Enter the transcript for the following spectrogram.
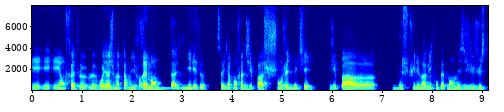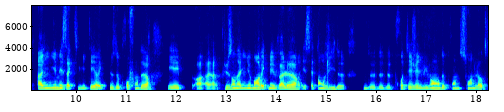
et, et, en fait, le, voyage m'a permis vraiment d'aligner les deux. Ça veut dire qu'en fait, je n'ai pas changé de métier, j'ai pas euh, bousculé ma vie complètement, mais j'ai juste aligné mes activités avec plus de profondeur et plus en alignement avec mes valeurs et cette envie de, de, protéger le vivant, de prendre soin de l'autre.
